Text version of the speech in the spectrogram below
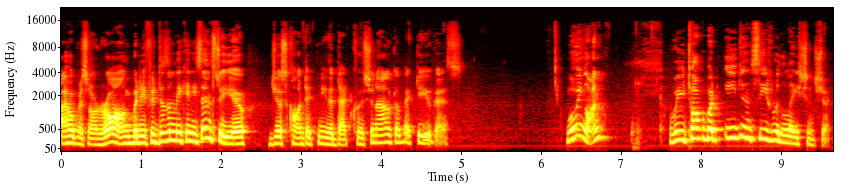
I hope it's not wrong, but if it doesn't make any sense to you, just contact me with that question. I'll come back to you guys. Moving on, we talk about agency relationship.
